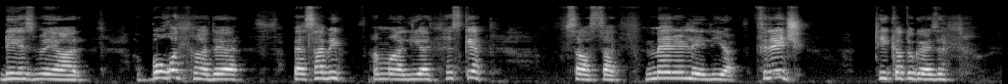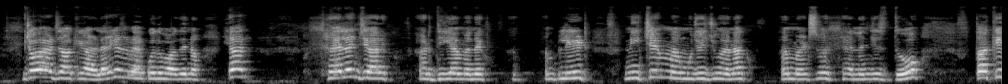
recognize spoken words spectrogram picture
डेज़ में यार। बहुत ज़्यादा यार। पैसा भी कमा लिया इसके साथ साथ मैंने ले लिया। फ्रिज ठीक है तो गैस जो यार जाके यार लाइक सब्सक्राइब को दबा देना। यार चैलेंज यार कर दिया मैंने। कंप्लीट नीचे में मुझे जो है ना कमेंट्स में चैलेंजेस दो, ताकि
